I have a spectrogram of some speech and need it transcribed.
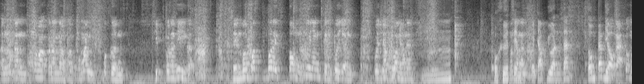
อันนั่นก็ว่ากันนั่นแล้วครับประมาณบ่เกินสิบกว่านาทีก็เส้นบ่บ่บ่ได้ต้มคือยังเป็นกล้วยยันกล้วยจับย้วนนะอืมก็คือเส้นมันกำลังก๋วยจับยวนท่านต้มแป๊บเดียวกะต้ม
